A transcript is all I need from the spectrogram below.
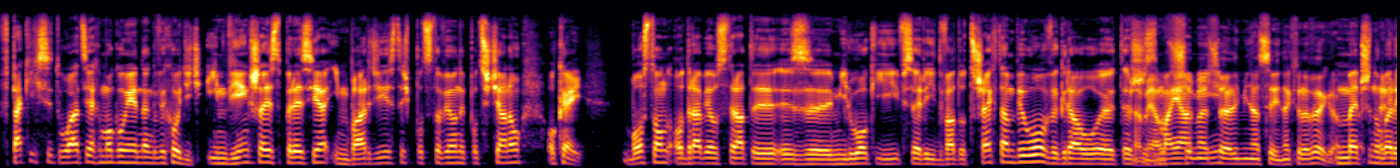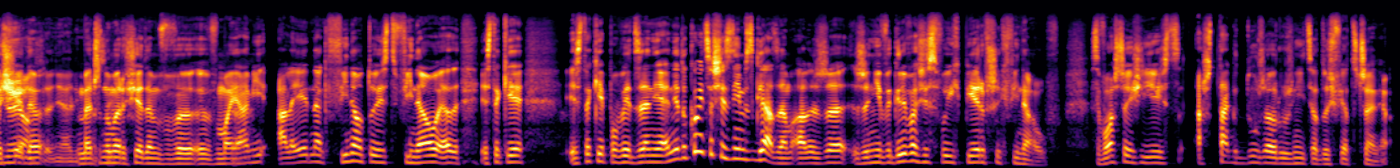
w takich sytuacjach mogą jednak wychodzić. Im większa jest presja, im bardziej jesteś podstawiony pod ścianą. Okej, okay, Boston odrabiał straty z Milwaukee w serii 2 do 3 tam było, wygrał e, też z Miami. Trzy mecze eliminacyjne, które wygrał. Mecz tak, numer 7, mecz numer 7 w, w Miami, tak. ale jednak finał to jest finał. Jest takie, jest takie powiedzenie, ja nie do końca się z nim zgadzam, ale że, że nie wygrywa się swoich pierwszych finałów. Zwłaszcza jeśli jest aż tak duża różnica doświadczenia.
